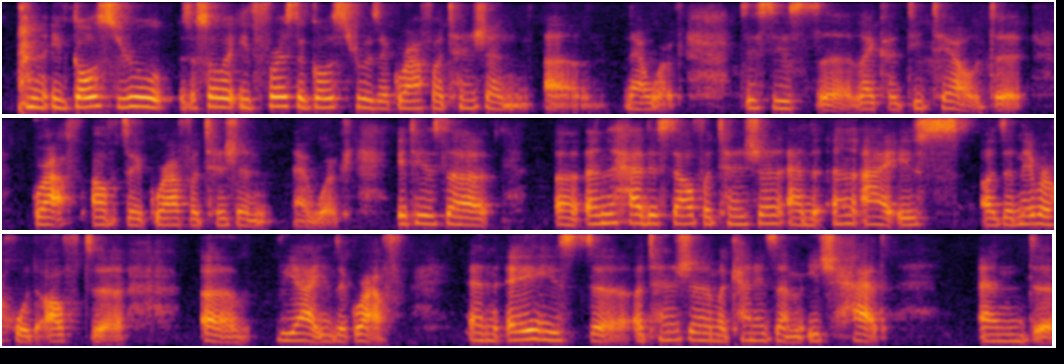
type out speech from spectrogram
it goes through, so it first goes through the graph attention uh, network. This is uh, like a detailed uh, graph of the graph attention network. It is a, a n head self attention and ni is uh, the neighborhood of the uh, vi in the graph. And a is the attention mechanism each head. And uh,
